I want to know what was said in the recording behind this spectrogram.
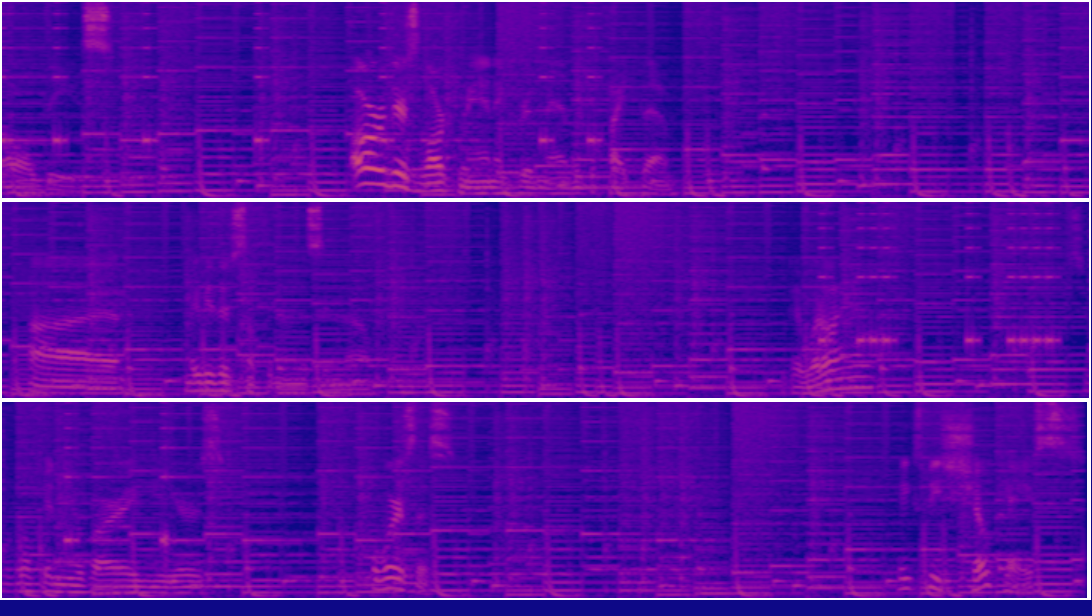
all these. Or there's Larkman and Gridman, we can fight them. Uh, maybe there's something I'm missing though. Okay, what do I have? Vulcan Uvari years. Oh, where's this? Higsby Showcase.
